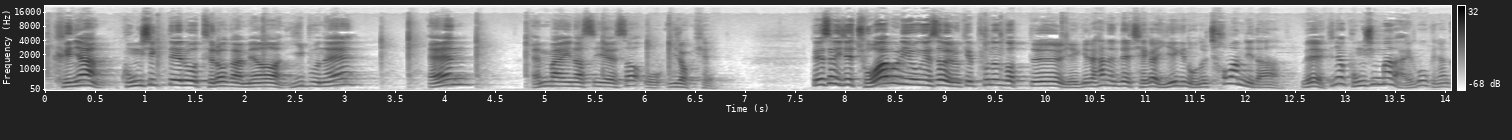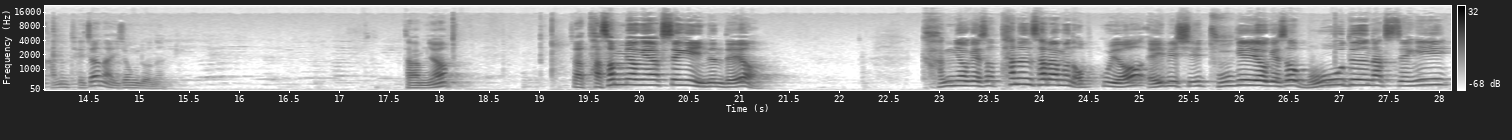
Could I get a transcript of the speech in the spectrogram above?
그냥 공식대로 들어가면 2분의 n n-2에서 5 이렇게. 그래서 이제 조합을 이용해서 이렇게 푸는 것들 얘기를 하는데 제가 이 얘기는 오늘 처음 합니다. 왜? 그냥 공식만 알고 그냥 가면 되잖아 이 정도는. 다음요. 자 다섯 명의 학생이 있는데요 강역에서 타는 사람은 없고요. ABC 두 개 역에서 모든 학생이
